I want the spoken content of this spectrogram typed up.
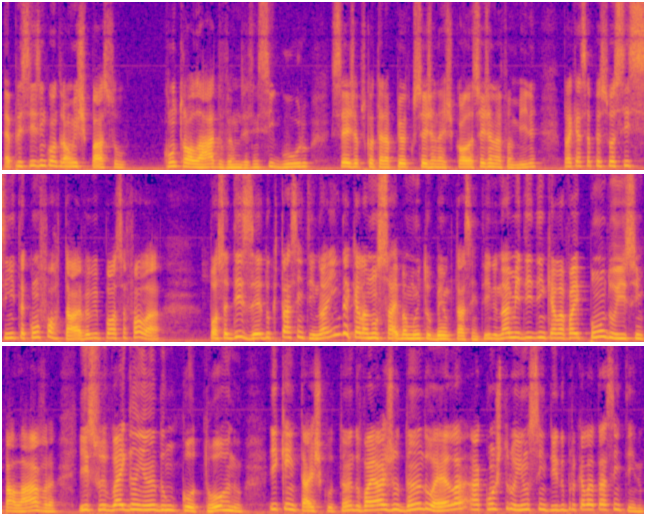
é preciso encontrar um espaço controlado, vamos dizer assim, seguro, seja psicoterapêutico, seja na escola, seja na família, para que essa pessoa se sinta confortável e possa falar possa dizer do que está sentindo. Ainda que ela não saiba muito bem o que está sentindo, na medida em que ela vai pondo isso em palavra, isso vai ganhando um contorno e quem está escutando vai ajudando ela a construir um sentido para o que ela está sentindo.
